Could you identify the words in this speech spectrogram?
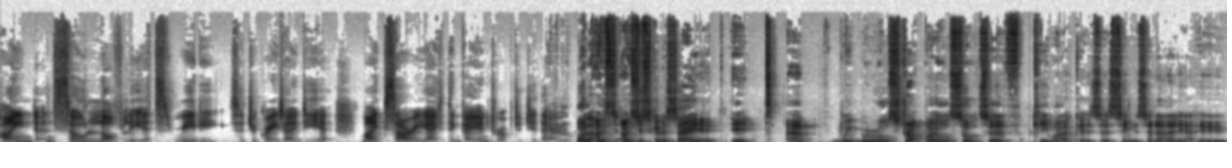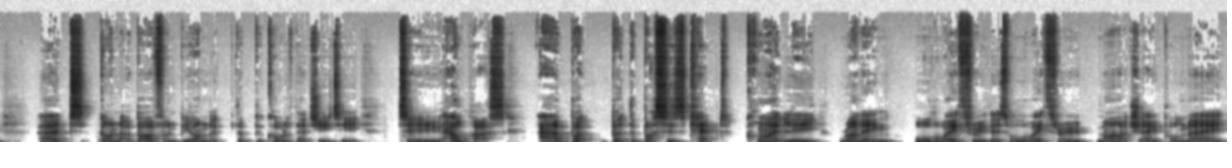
kind and so lovely. It's really such a great idea. Mike, sorry, I think I interrupted you there. Well, I was, I was just going to say it, it uh, we, we're all struck by all sorts of key workers, as Seema said earlier, who had gone above and beyond the, the, the call of their duty to help us. Uh, but but the buses kept quietly running all the way through this, all the way through March, April, May.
